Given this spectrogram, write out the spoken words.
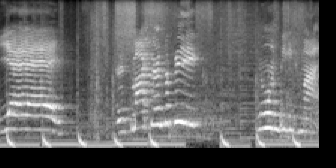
Yay! It's my turn to peek. No one beats mine.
